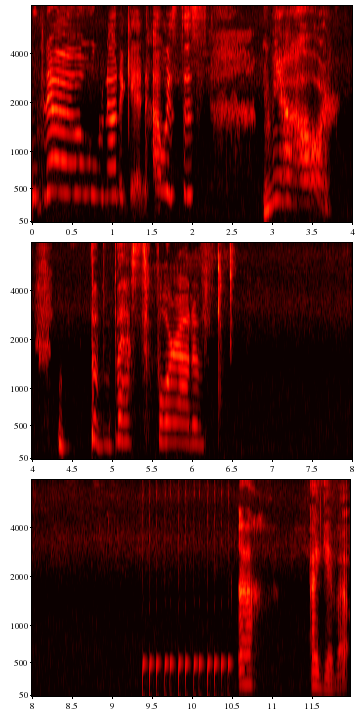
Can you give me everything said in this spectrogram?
No, not again. How is this? Meow. Best four out of. Ugh, I give up.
